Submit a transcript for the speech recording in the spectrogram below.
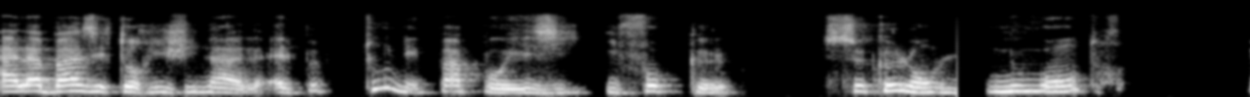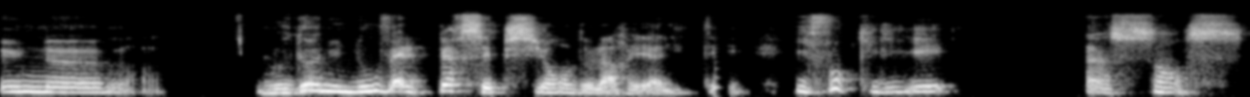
à la base est originale. Tout n'est pas poésie. Il faut que ce que l'on nous montre nous donne une nouvelle perception de la réalité. Il faut qu'il y ait un sens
